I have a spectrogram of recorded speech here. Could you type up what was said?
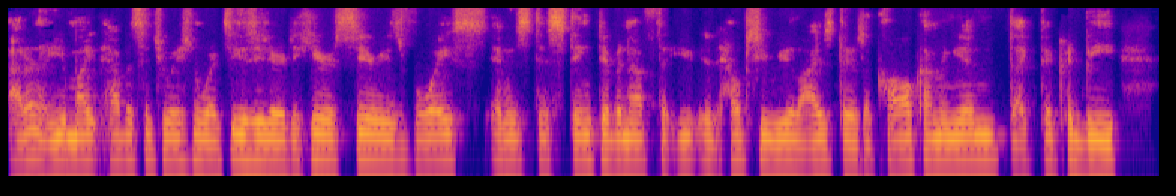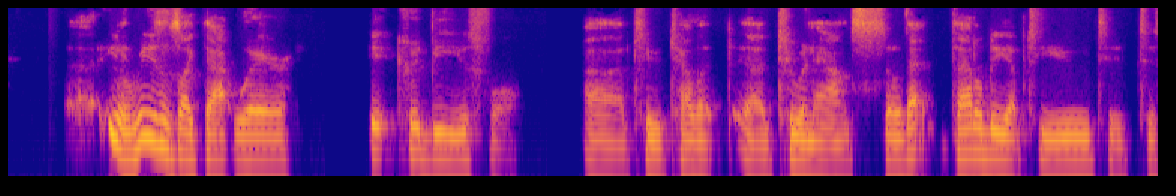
I don't know, you might have a situation where it's easier to hear Siri's voice and it's distinctive enough that you, it helps you realize there's a call coming in. Like there could be, uh, you know, reasons like that where it could be useful uh, to tell it uh, to announce. So that that'll be up to you to to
